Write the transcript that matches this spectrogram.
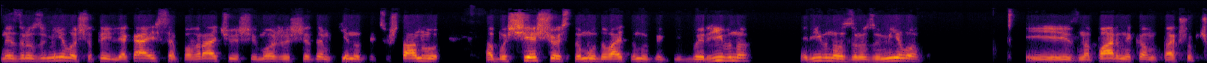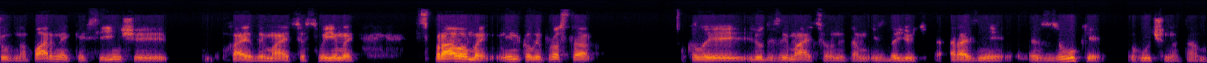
незрозуміло, що ти лякаєшся, поворачуєш і можеш ще там кинути цю штангу або ще щось. Тому давайте ну якби рівно, рівно, зрозуміло і з напарником, так щоб чув напарник, і всі інші хай займаються своїми справами. Інколи просто коли люди займаються, вони там іздають різні звуки гучно. Там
